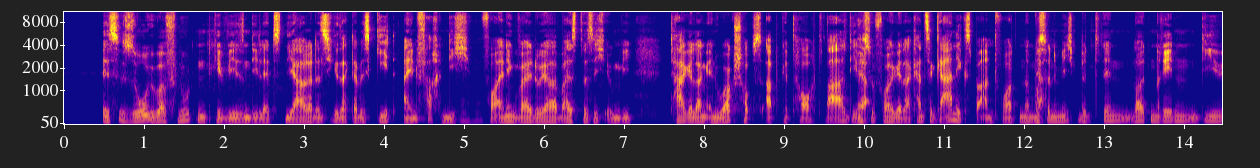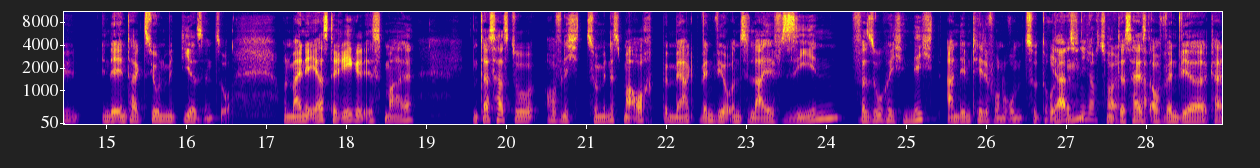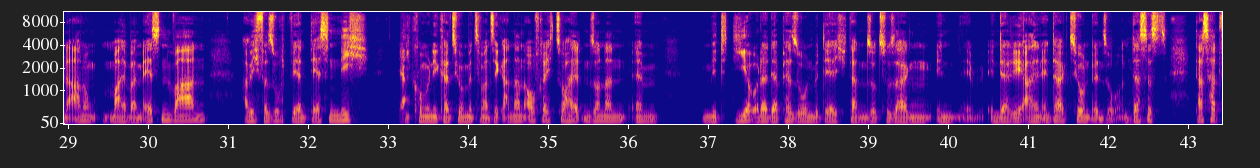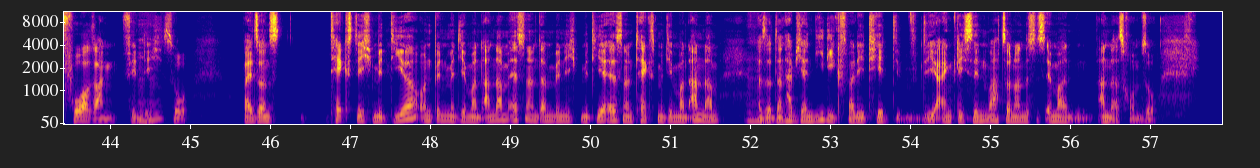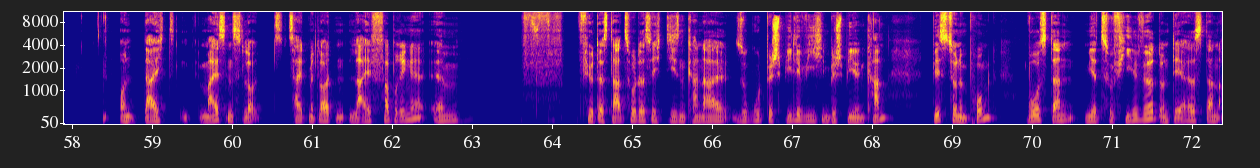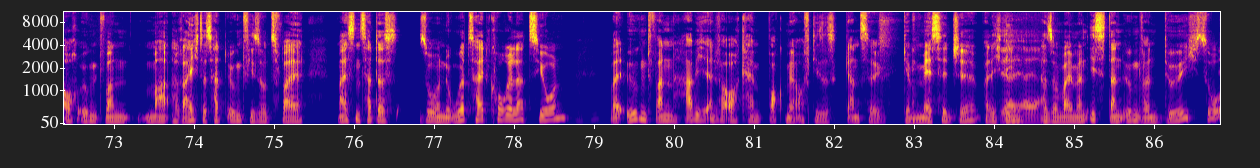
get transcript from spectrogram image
ist so überflutend gewesen die letzten Jahre, dass ich gesagt habe, es geht einfach nicht. Mhm. Vor allen Dingen, weil du ja weißt, dass ich irgendwie tagelang in Workshops abgetaucht war, demzufolge, da kannst du gar nichts beantworten. Da musst Ja. du nämlich mit den Leuten reden, die in der Interaktion mit dir sind so. Und meine erste Regel ist mal, und das hast du hoffentlich zumindest mal auch bemerkt, wenn wir uns live sehen, versuche ich nicht an dem Telefon rumzudrücken. Ja, das finde ich auch toll. Und das heißt, ja. auch wenn wir, keine Ahnung, mal beim Essen waren, habe ich versucht, währenddessen nicht Ja. die Kommunikation mit 20 anderen aufrechtzuerhalten, sondern ähm, mit dir oder der Person, mit der ich dann sozusagen in, in der realen Interaktion bin. So. Und das ist, das hat Vorrang, finde Mhm. ich. So. Weil sonst texte ich mit dir und bin mit jemand anderem essen und dann bin ich mit dir essen und text mit jemand anderem. Mhm. Also dann habe ich ja nie die Qualität, die, eigentlich Sinn macht, sondern es ist immer andersrum so. Und da ich meistens Leu Zeit mit Leuten live verbringe, ähm, f- führt das dazu, dass ich diesen Kanal so gut bespiele, wie ich ihn bespielen kann, bis zu einem Punkt, wo es dann mir zu viel wird und der ist dann auch irgendwann mal erreicht. Das hat irgendwie so zwei, meistens hat das so eine Uhrzeitkorrelation, weil irgendwann habe ich einfach auch keinen Bock mehr auf dieses ganze Gemessage, weil ich Ja, denke, ja, ja. also weil man ist dann irgendwann durch so.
